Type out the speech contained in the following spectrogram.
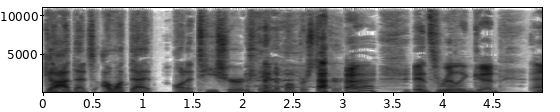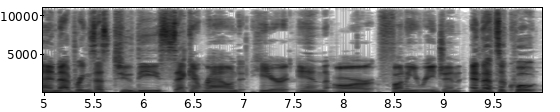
God. That's I want that on a T-shirt and a bumper sticker. it's really good. And that brings us to the second round here in our funny region. And that's a quote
